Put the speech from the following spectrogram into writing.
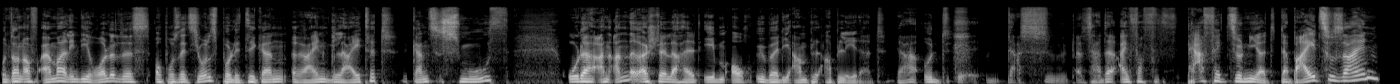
und dann auf einmal in die Rolle des Oppositionspolitikern reingleitet, ganz smooth, oder an anderer Stelle halt eben auch über die Ampel abledert. Ja, und äh, das, das hat er einfach perfektioniert, dabei zu sein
